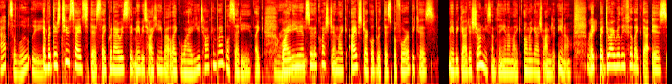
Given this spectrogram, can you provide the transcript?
Absolutely. Uh, But there's two sides to this. Like when I was maybe talking about like why do you talk in Bible study? Like why do you answer the question? Like I've struggled with this before because maybe God has shown me something and I'm like, "Oh my gosh, I'm just, you know, Right. like, but do I really feel like that is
